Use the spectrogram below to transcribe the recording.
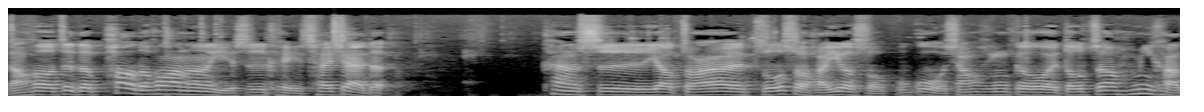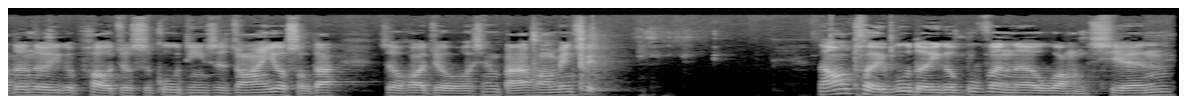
然后这个炮的话呢，也是可以拆下来的。看是要装在左手还是右手，不过我相信各位都知道，密卡登的一个炮就是固定是装在右手的，这话就先摆在旁边去。然后腿部的一个部分呢，往前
